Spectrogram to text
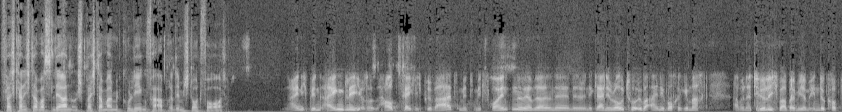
vielleicht kann ich da was lernen und spreche da mal mit Kollegen, verabrede mich dort vor Ort? Nein, ich bin eigentlich, also hauptsächlich privat mit, mit Freunden. Wir haben da eine, eine, eine kleine Roadtour über eine Woche gemacht. Aber natürlich war bei mir im Hinterkopf,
